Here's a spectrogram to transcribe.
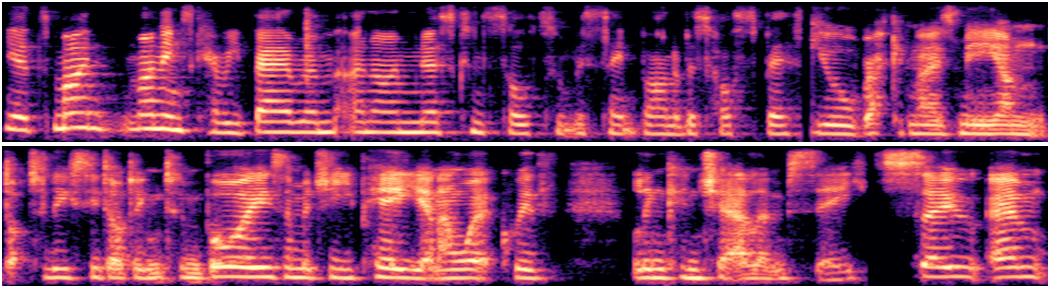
Yeah, it's my my name's Kerry Bareham and I'm nurse consultant with St Barnabas Hospice. You'll recognise me. I'm Dr. Lucy Doddington Boys. I'm a GP and I work with Lincolnshire LMC. So um,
